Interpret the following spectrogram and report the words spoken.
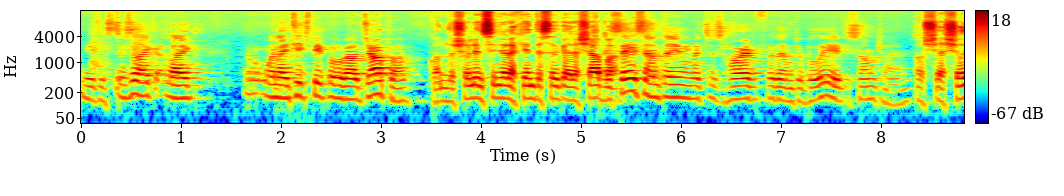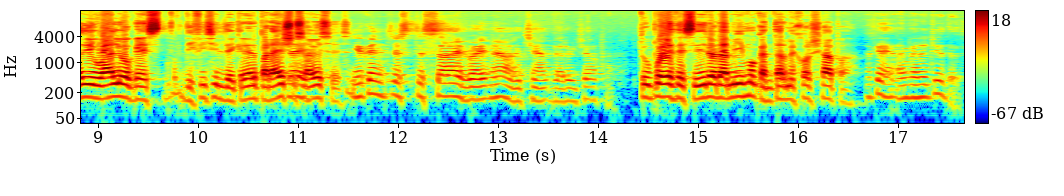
You just, it's like, like when I teach people about japa, Cuando yo le enseño a la gente acerca de la I yapa, say something which is hard for them to believe sometimes. o sea, yo digo algo que es difícil de creer para ellos a veces. You can just decide right now to chant better japa. Tú puedes decidir ahora mismo cantar mejor yapa. Okay, I'm going to do this.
